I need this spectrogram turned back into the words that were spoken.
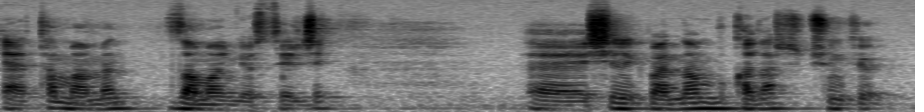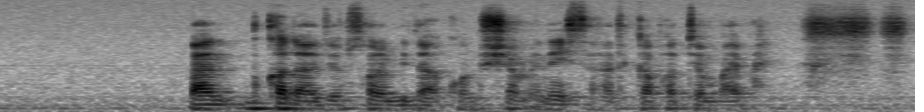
Yani tamamen zaman gösterecek. Ee, şimdilik benden bu kadar. Çünkü ben bu kadar diyorum sonra bir daha konuşacağım. Neyse hadi kapatıyorum bay bay.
